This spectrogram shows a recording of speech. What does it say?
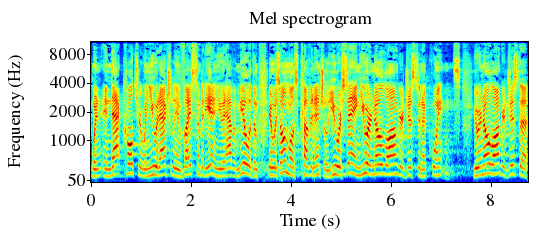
when, in that culture, when you would actually invite somebody in and you would have a meal with them, it was almost covenantal. You were saying, You are no longer just an acquaintance. You are no longer just a,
